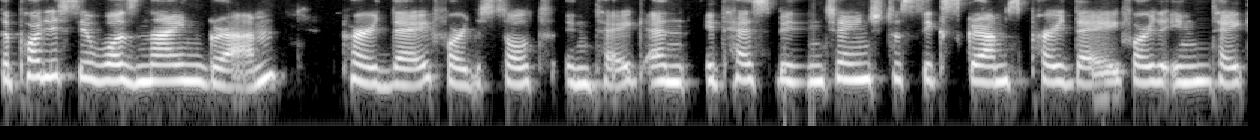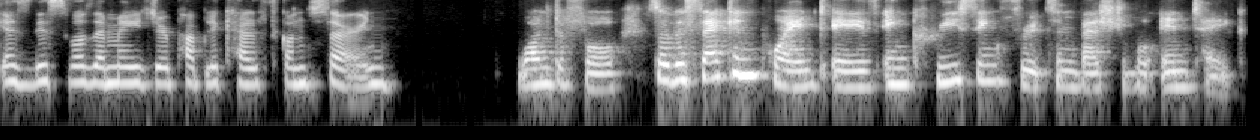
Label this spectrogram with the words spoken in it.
the policy was nine gram per day for the salt intake and it has been changed to six grams per day for the intake as this was a major public health concern. Wonderful. So the second point is increasing fruits and vegetable intake.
